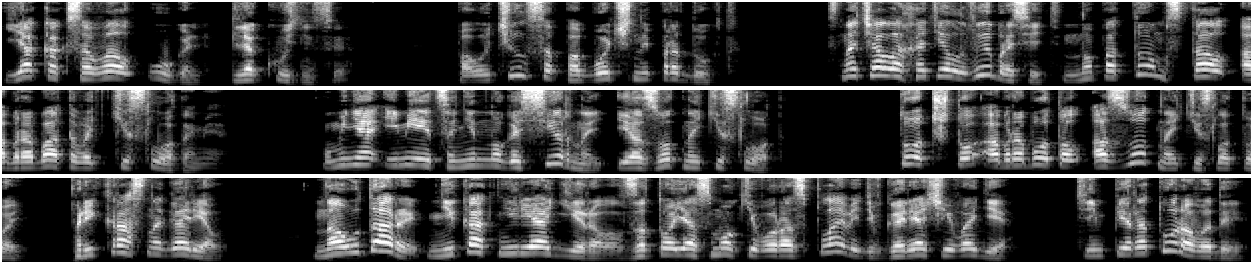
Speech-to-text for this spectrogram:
я коксовал уголь для кузницы. Получился побочный продукт. Сначала хотел выбросить, но потом стал обрабатывать кислотами. У меня имеется немного серной и азотной кислот. Тот, что обработал азотной кислотой, прекрасно горел. На удары никак не реагировал, зато я смог его расплавить в горячей воде. Температура воды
